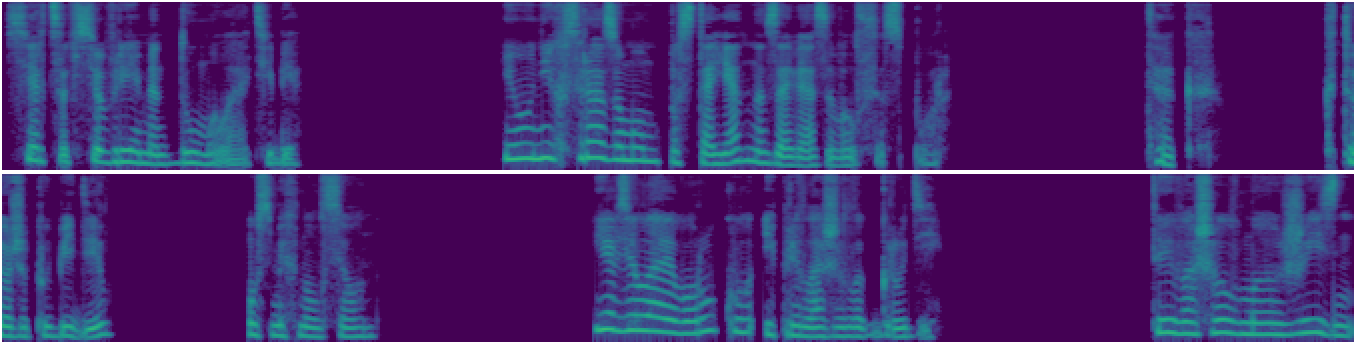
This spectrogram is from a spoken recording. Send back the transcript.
Сердце все время думало о тебе. И у них с разумом постоянно завязывался спор. «Так кто же победил?» — усмехнулся он. Я взяла его руку и приложила к груди. «Ты вошел в мою жизнь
